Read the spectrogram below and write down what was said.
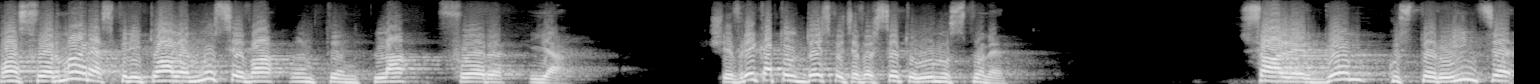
Transformarea spirituală nu se va întâmpla fără ea. Și Evrei, capitolul 12, versetul 1 spune să alergăm cu stăruință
